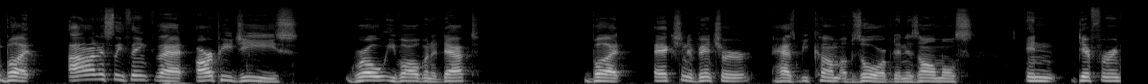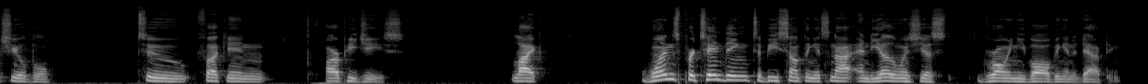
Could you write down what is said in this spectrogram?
But I honestly think that RPGs grow, evolve, and adapt. But action adventure has become absorbed and is almost indifferentiable to fucking RPGs. Like one's pretending to be something it's not, and the other one's just growing, evolving, and adapting.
